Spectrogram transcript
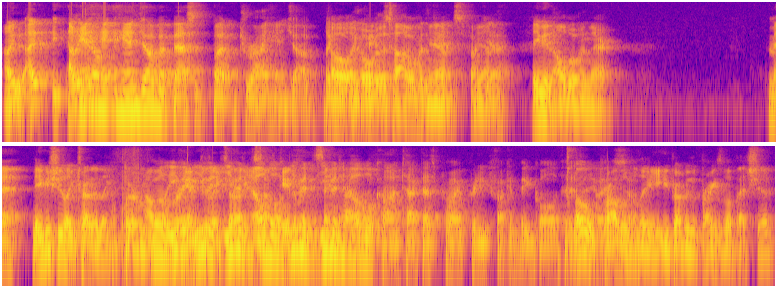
I, I, I don't even Hand, know hand, hand job at best, but dry hand job. Like Oh, like over the top. Over the Yeah. pants. Fuck Yeah. yeah. maybe an elbow in there Meh. maybe she like try to like put her mouth Well, over even him even, to like try even to like, elbow suffocate him even at the same even time. elbow contact. That's probably a pretty fucking big goal of his. Oh, anyway, so. probably. He probably brags about that shit.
